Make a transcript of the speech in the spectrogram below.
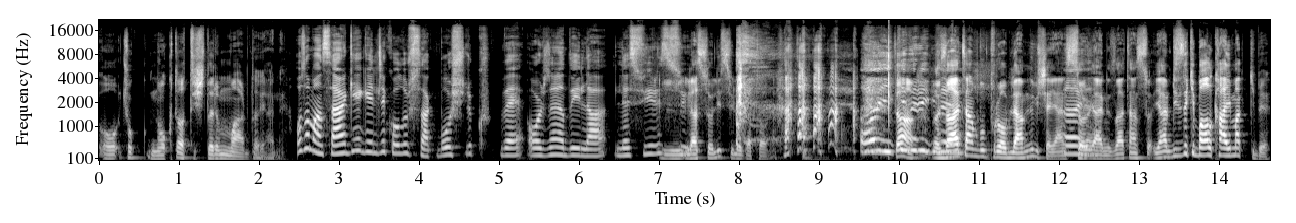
o çok nokta atışlarım vardı yani. O zaman sergiye gelecek olursak boşluk ve orijinal adıyla La Suisse... La Soli Sulegato. Abi ikidir tamam. Zaten bu problemli bir şey yani Aynen. yani zaten yani bizdeki bal kaymak gibi.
